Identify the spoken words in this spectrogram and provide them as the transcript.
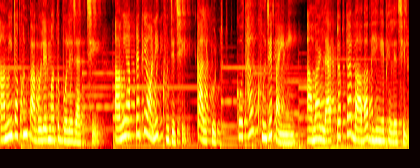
আমি তখন পাগলের মতো বলে যাচ্ছি, আমি আপনাকে অনেক খুঁজেছি, কালকুট। কোথাও খুঁজে পাইনি। আমার ল্যাপটপটা বাবা ভেঙে ফেলেছিল।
